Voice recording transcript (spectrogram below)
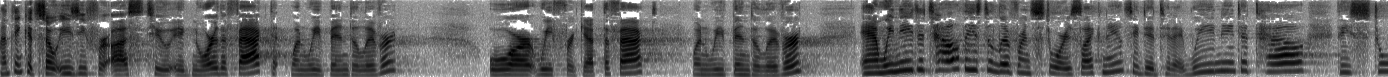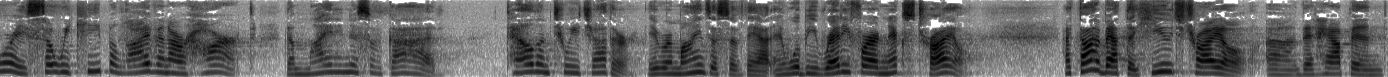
I think it's so easy for us to ignore the fact when we've been delivered, or we forget the fact when we've been delivered. And we need to tell these deliverance stories like Nancy did today. We need to tell these stories so we keep alive in our heart the mightiness of God. Tell them to each other. It reminds us of that, and we'll be ready for our next trial. I thought about the huge trial uh, that happened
